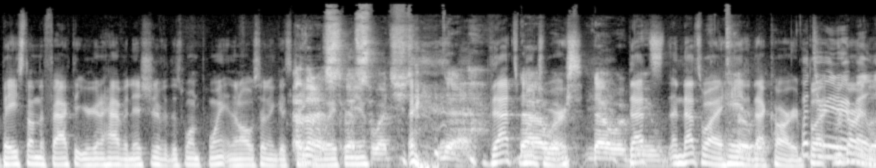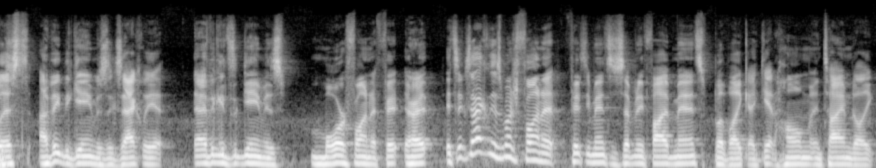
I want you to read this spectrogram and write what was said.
based on the fact that you're going to have initiative at this one point, and then all of a sudden it gets taken then away from you. it's switched. Yeah. That's That much would- worse. that would That's be and that's why I hated terrible. that card. But, But, to reiterate my regardless, list, I think the game is exactly it. I think it's the game is more fun at fit. All right, it's exactly as much fun at 50 minutes and 75 minutes. But like, I get home in time to like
